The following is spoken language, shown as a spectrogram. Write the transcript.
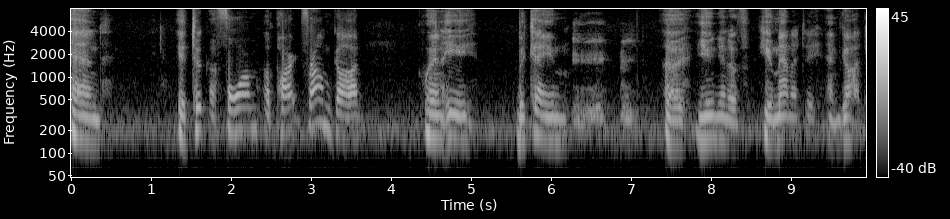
And it took a form apart from God when he became a union of humanity and God.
